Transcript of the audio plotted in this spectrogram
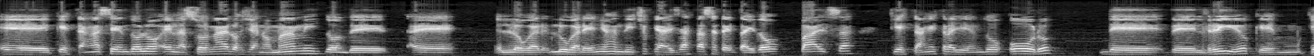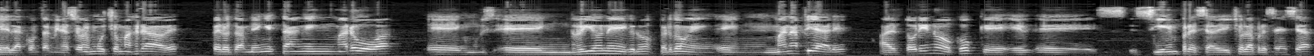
eh, que están haciéndolo en la zona de los Yanomami, donde eh, lugar- lugareños han dicho que hay hasta 72 balsas que están extrayendo oro de, del río, que, es, que la contaminación es mucho más grave, pero también están en Maroa, en, Río Negro, perdón, en, en Manapiare, Alto Orinoco, que eh, eh, siempre se ha dicho la presencia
